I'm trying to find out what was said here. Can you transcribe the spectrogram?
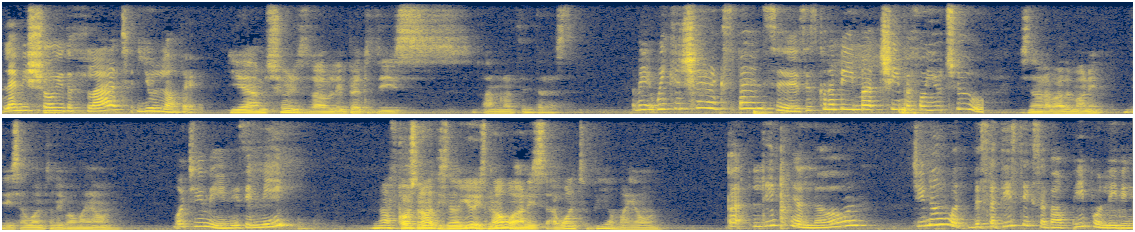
Let me show you the flat. You'll love it. Yeah, I'm sure it's lovely, but this. I'm not interested. I mean, we can share expenses. It's gonna be much cheaper for you too. It's not about the money. It's I want to live on my own. What do you mean? Is it me? No, of course not. It's not you. It's no one. It's I want to be on my own. But living alone? Do you know what the statistics about people living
